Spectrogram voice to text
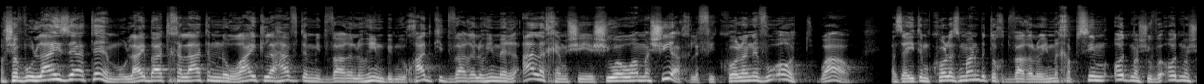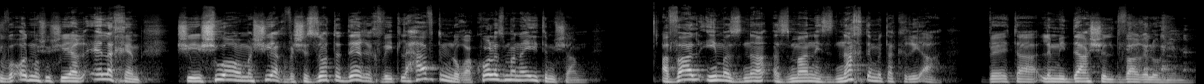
עכשיו, אולי זה אתם, אולי בהתחלה אתם נורא התלהבתם מדבר אלוהים, במיוחד כי דבר אלוהים הראה לכם שישוע הוא המשיח, לפי כל הנבואות. וואו. אז הייתם כל הזמן בתוך דבר אלוהים, מחפשים עוד משהו ועוד משהו ועוד משהו שיראה לכם שישוע הוא המשיח ושזאת הדרך, והתלהבתם נורא, כל הזמן הייתם שם. אבל עם הזמן הזנחתם את הקריאה ואת הלמידה של דבר אלוהים.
